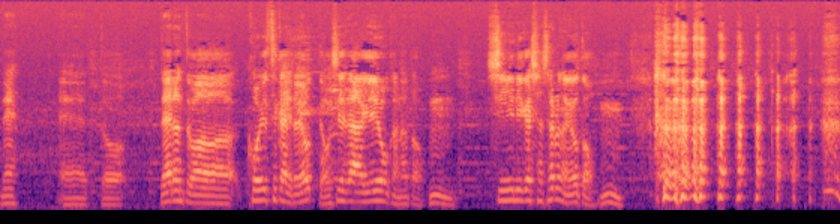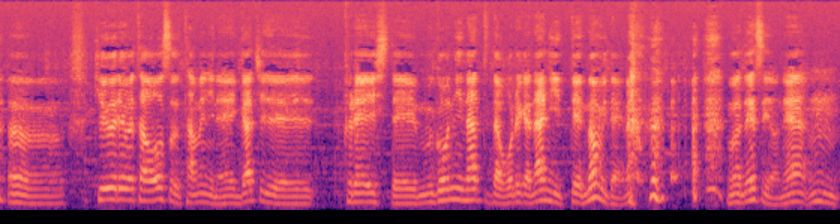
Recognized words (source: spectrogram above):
ねえー、っと大乱闘はこういう世界だよって教えてあげようかなと。うん。新入りがしゃしゃるなよと。うん。うん。9レベル倒すためにねガチでプレイして無言になってた俺が何言ってんのみたいな。まあですよね。うん。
